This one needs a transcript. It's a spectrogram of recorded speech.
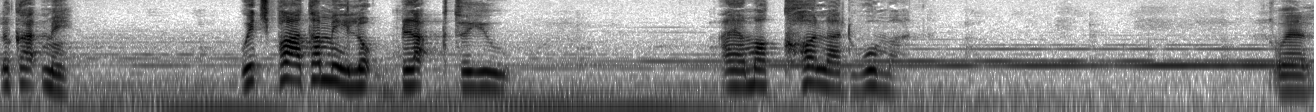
Look at me. Which part of me look black to you? I am a colored woman. Well,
